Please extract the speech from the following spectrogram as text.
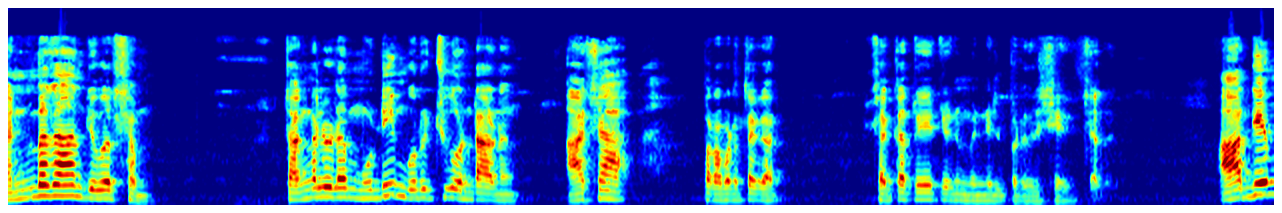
അൻപതാം ദിവസം തങ്ങളുടെ മുടി മുറിച്ചുകൊണ്ടാണ് ആശാ പ്രവർത്തകർ സെക്രട്ടേറിയറ്റിന് മുന്നിൽ പ്രതിഷേധിച്ചത്. ആദ്യം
